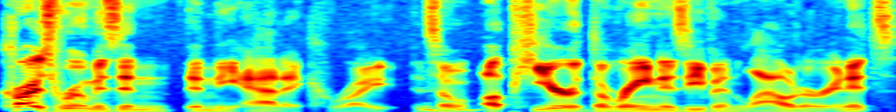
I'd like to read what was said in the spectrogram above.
Cry's room is in in the attic, right? And so up here the rain is even louder, and it's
